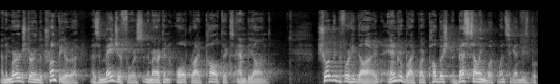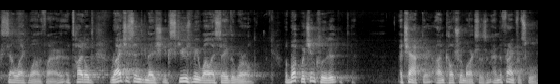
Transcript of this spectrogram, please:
and emerged during the Trump era as a major force in American alt-right politics and beyond. Shortly before he died, Andrew Breitbart published a best-selling book, once again these books sell like wildfire, titled Righteous Indignation, Excuse Me While I Save the World, a book which included a chapter on cultural Marxism and the Frankfurt School.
